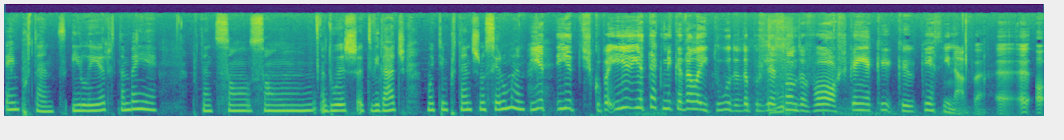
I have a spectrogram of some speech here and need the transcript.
é importante e ler também é. Portanto, são, são duas atividades muito importantes no ser humano. E a, e a- desculpa, e a, e a técnica da leitura, da projeção da voz, quem é que, que- quem ensinava? Ah, ah, oh,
